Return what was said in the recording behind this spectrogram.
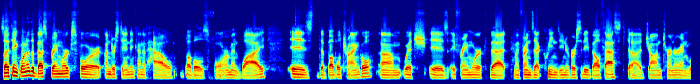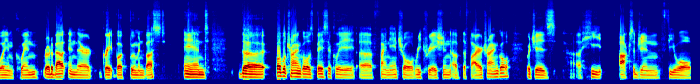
So I think one of the best frameworks for understanding kind of how bubbles form and why is the bubble triangle, um, which is a framework that my friends at Queen's University Belfast, uh, John Turner and William Quinn, wrote about in their great book, Boom and Bust. And the bubble triangle is basically a financial recreation of the fire triangle, which is uh, heat, oxygen, fuel,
